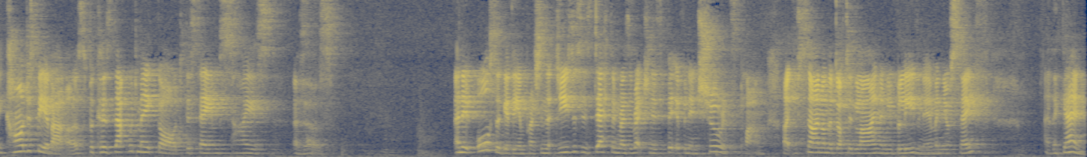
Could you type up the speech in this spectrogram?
It can't just be about us because that would make God the same size as us. And it also gives the impression that Jesus' death and resurrection is a bit of an insurance plan. Like you sign on the dotted line and you believe in him and you're safe. And again,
